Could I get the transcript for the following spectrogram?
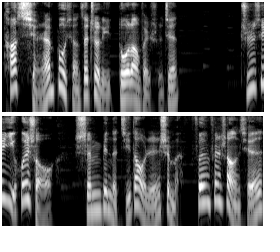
他显然不想在这里多浪费时间，直接一挥手，身边的极道人士们纷纷上前，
